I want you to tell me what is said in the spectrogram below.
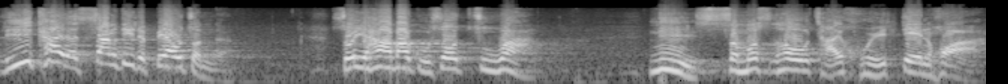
离开了上帝的标准了。所以哈巴谷说：“主啊，你什么时候才回电话？”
